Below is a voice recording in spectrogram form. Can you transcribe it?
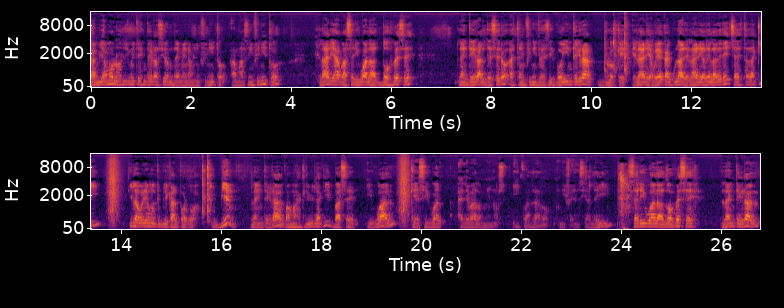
Cambiamos los límites de integración de menos infinito a más infinito, el área va a ser igual a dos veces la integral de 0 hasta infinito. Es decir, voy a integrar lo que el área, voy a calcular el área de la derecha, esta de aquí, y la voy a multiplicar por 2. Bien, la integral, vamos a escribirla aquí, va a ser igual, que es igual a elevado menos i cuadrado diferencial de i, ser igual a dos veces la integral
